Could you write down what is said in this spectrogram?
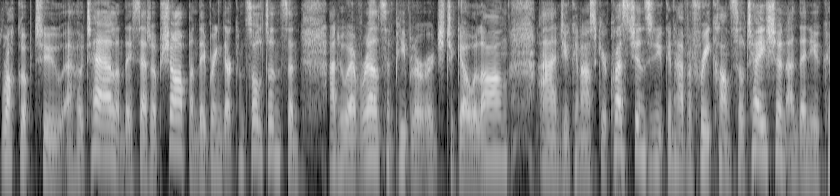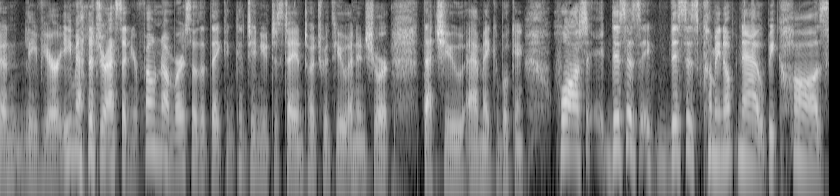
rock up to a hotel and they set up shop and they bring their consultants and, and whoever else, and people are urged to go along. And you can ask your questions and you can have a free consultation, and then you can leave your email address and your phone number so that they can continue to stay in touch with you and ensure that you uh, make a booking. What this is this is coming up now because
